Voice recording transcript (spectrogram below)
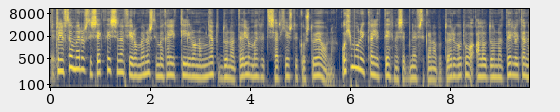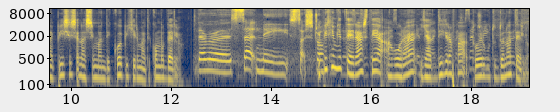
Το τελευταίο μέρος της έκθεσης είναι αφιερωμένο στη μεγάλη κληρονομιά του Ντονατέλο μέχρι τις αρχές του 20ου αιώνα. Όχι μόνο οι καλλιτέχνες εμπνεύστηκαν από το έργο του, αλλά ο Ντονατέλο ήταν επίσης ένας σημαντικό σημαντικό επιχειρηματικό μοντέλο. Υπήρχε μια τεράστια αγορά για αντίγραφα του έργου του Ντονατέλο.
